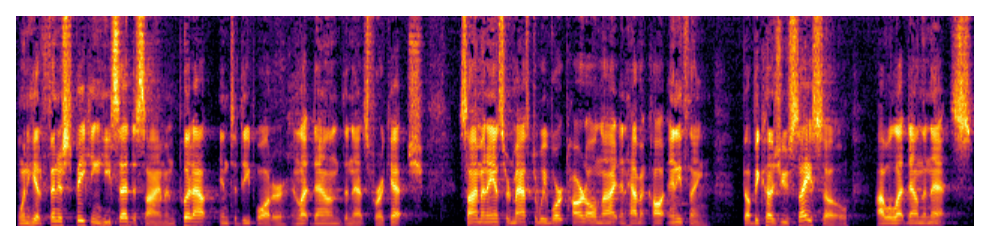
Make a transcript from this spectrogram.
When he had finished speaking, he said to Simon, Put out into deep water and let down the nets for a catch. Simon answered, Master, we've worked hard all night and haven't caught anything. But because you say so, I will let down the nets.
